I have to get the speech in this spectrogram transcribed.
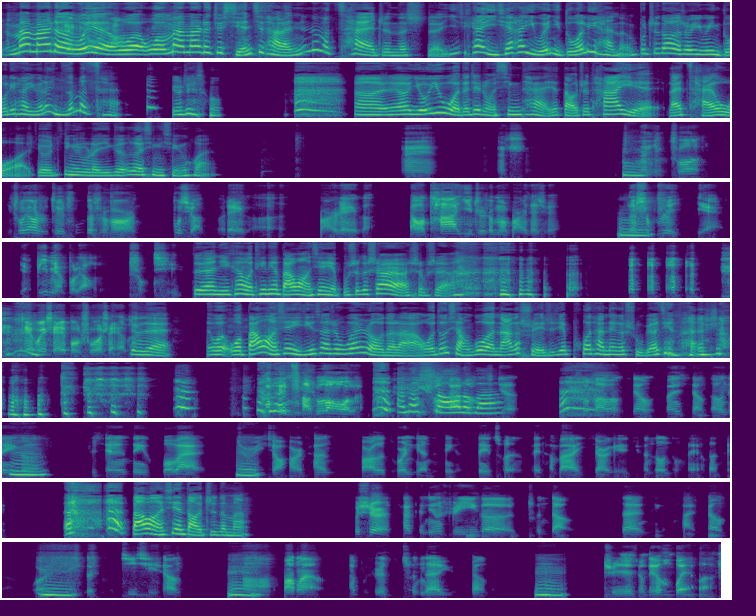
慢慢的，我也我我慢慢的就嫌弃他了。你那么菜，真的是一看以前还以为你多厉害呢，不知道的时候以为你多厉害，原来你这么菜，就这种。嗯，然后由于我的这种心态，也导致他也来踩我，就进入了一个恶性循环。哎，真的是。哎呀，那你们说，你说要是最初的时候不选择这个玩这个，然后他一直这么玩下去，那是嗯，不是也也避免不了的生气？对啊，你看我天天拔网线也不是个事儿啊，是不是？这回谁也甭说谁了。对不对？我我拔网线已经算是温柔的了，我都想过拿个水直接泼他那个鼠标键盘上，太 残 暴了。让他烧了吧。你说拔网线，我突然想到那个、嗯之前那个国外，就是嗯一小孩儿他玩了多少年的那个内存，被他妈一下给全都弄没了。那 个拔网线导致的吗？不是，它肯定是一个存档在那个盘上的，或者嗯是一个什么机器上的，嗯啊，往往它不是存在云上的，嗯，直接就给毁了。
